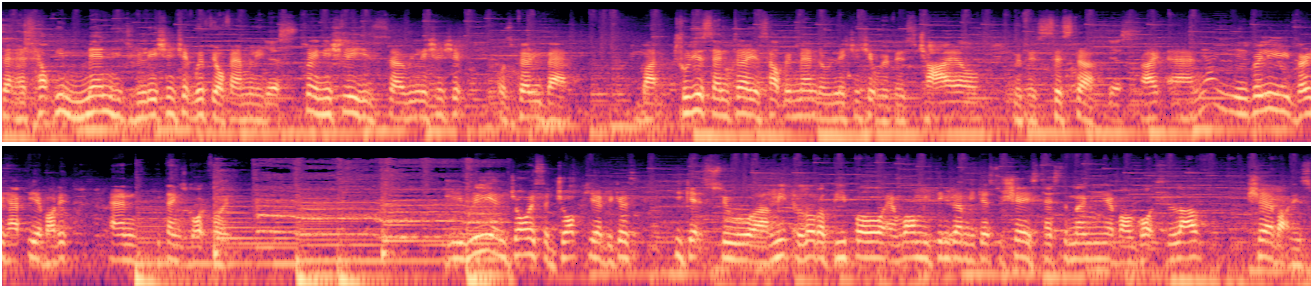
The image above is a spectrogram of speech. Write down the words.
that has helped him mend his relationship with your family. Yes. So initially his uh, relationship was very bad, but through this center, it's helped him mend the relationship with his child, with his sister. Yes. Right, and yeah, he's really very happy about it, and he thanks God for it. He really enjoys the job here because he gets to uh, meet a lot of people, and while meeting them, he gets to share his testimony about God's love, share about his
